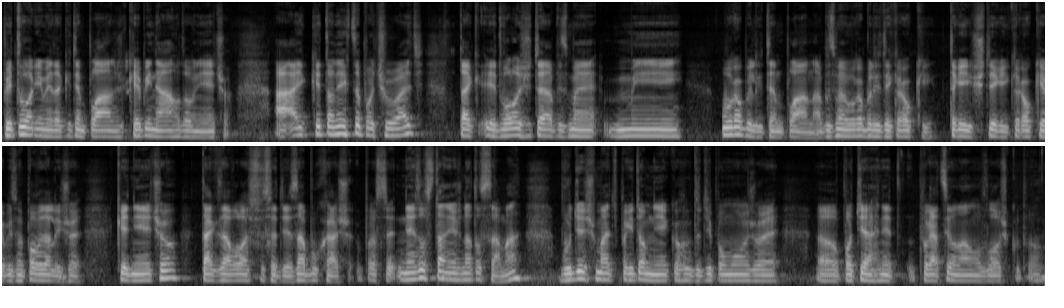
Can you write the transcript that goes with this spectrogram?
vytvoríme taký ten plán, že keby náhodou niečo. A aj keď to nechce počúvať, tak je dôležité, aby sme my urobili ten plán, aby sme urobili tie kroky, 3-4 kroky, aby sme povedali, že keď niečo, tak zavoláš susede, zabucháš, proste nezostaneš na to sama, budeš mať pritom niekoho, kto ti pomôže potiahne tú racionálnu zložku toho.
